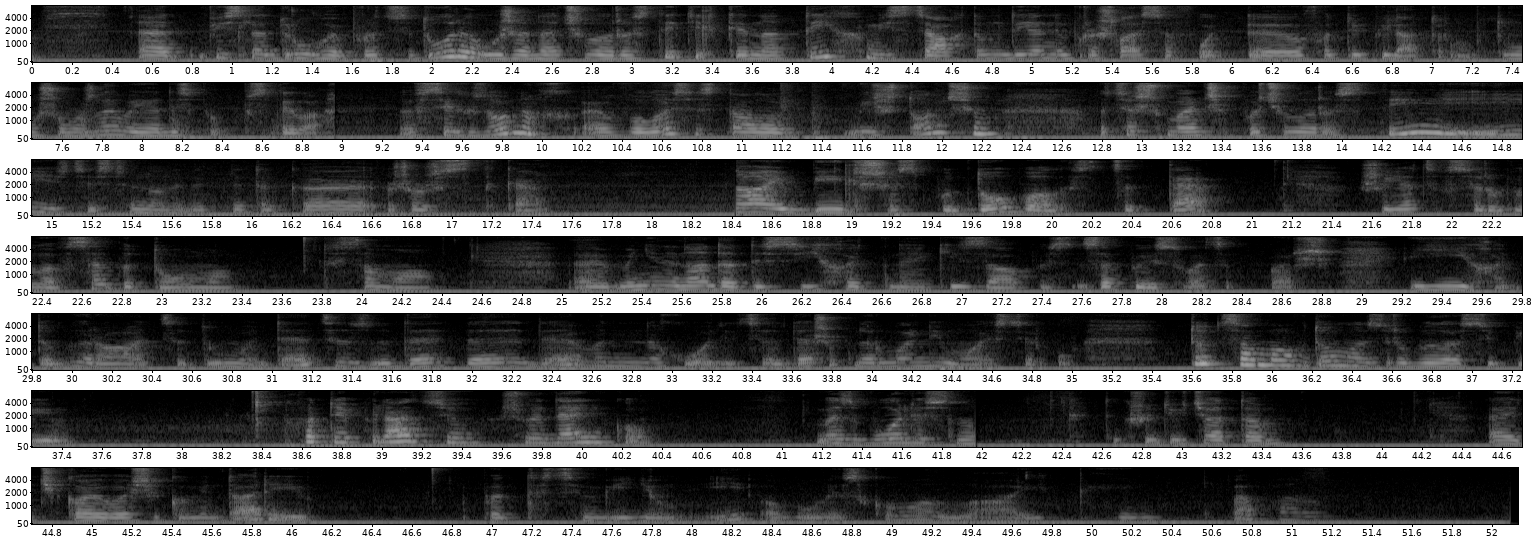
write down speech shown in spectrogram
е, після другої процедури вже почало рости тільки на тих місцях, там, де я не пройшлася е, фотоепілятором, тому що, можливо, я десь пропустила. На всіх зонах волосся стало більш тоншим, оце ж менше почало рости і, звісно, не таке жорстке. Найбільше сподобалось це те, що я це все робила в себе вдома, сама. Е, Мені не треба десь їхати на якийсь запис, записуватися, по-перше. Їхати, добиратися, думати, де це де, де, де вони знаходяться, де щоб нормальний майстер був. Тут сама вдома зробила собі фотоепіляцію швиденько, безболісно. Так що, дівчата, е, чекаю ваші коментарі під цим відео і обов'язково. Па-па!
